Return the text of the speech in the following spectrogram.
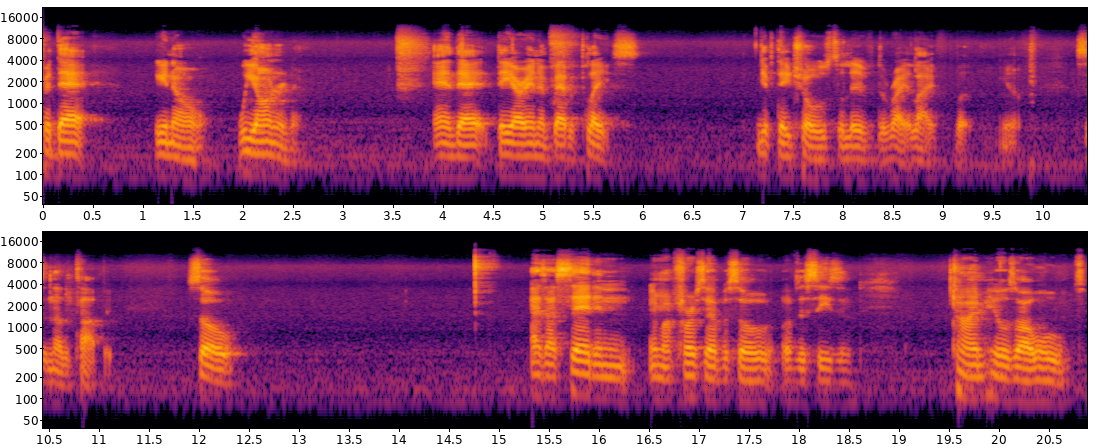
for that, you know, we honor them, and that they are in a better place if they chose to live the right life. But you know, it's another topic. So as I said in, in my first episode of the season, time heals all wounds.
